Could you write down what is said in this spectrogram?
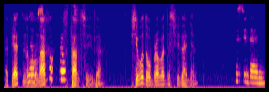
Опять на ну, волнах станции. Да. Всего доброго, до свидания. До свидания.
